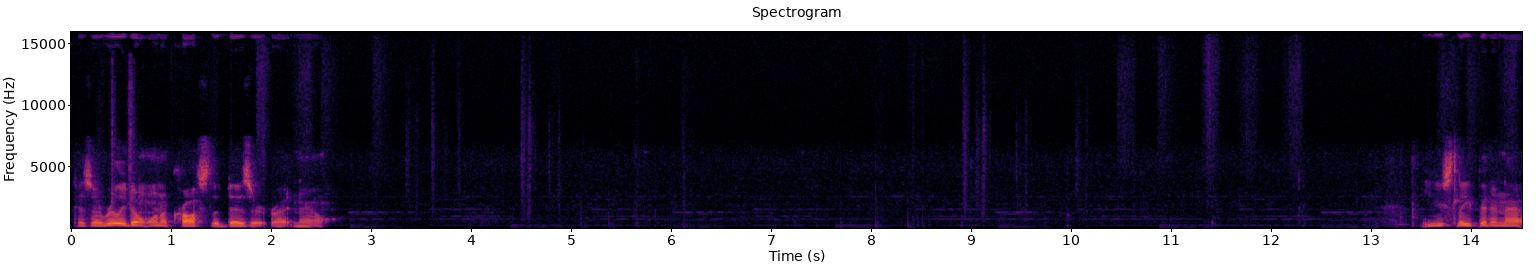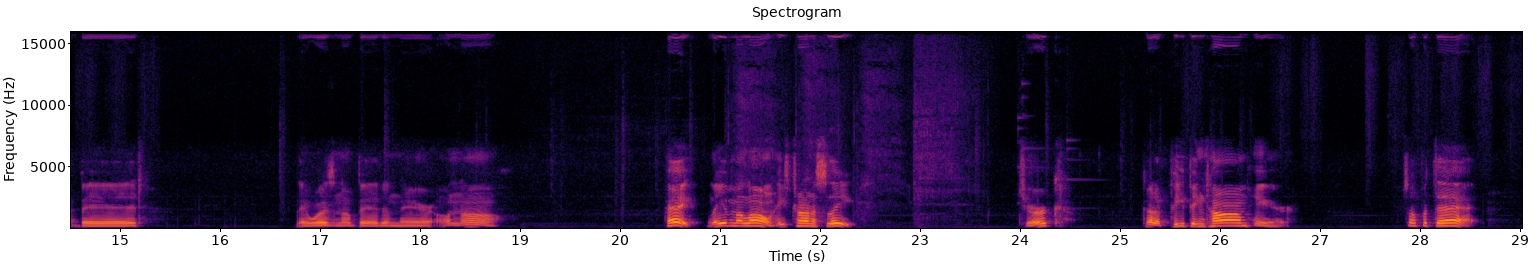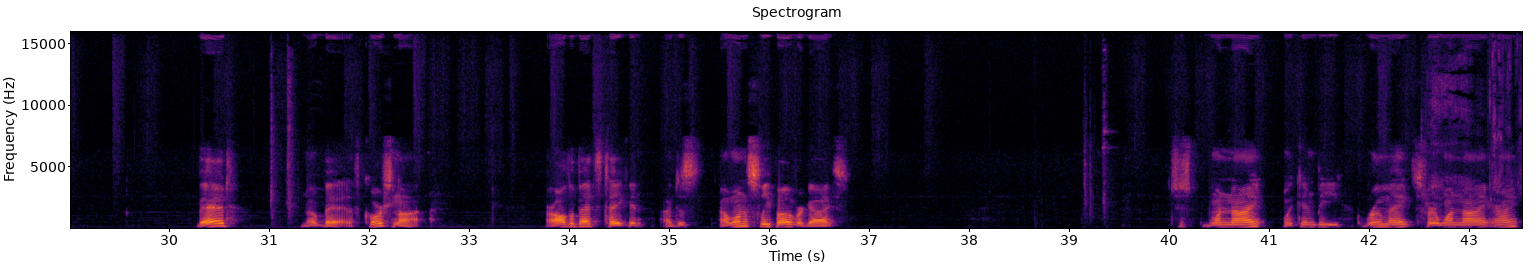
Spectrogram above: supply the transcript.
Because I really don't want to cross the desert right now. You sleeping in that bed. There was no bed in there. Oh no. Hey, leave him alone. He's trying to sleep. Jerk. Got a peeping Tom here. What's up with that? Bed? No bed. Of course not. Are all the beds taken? I just, I want to sleep over, guys. Just one night. We can be roommates for one night, right?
